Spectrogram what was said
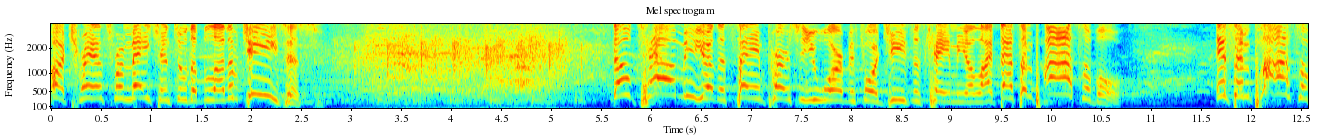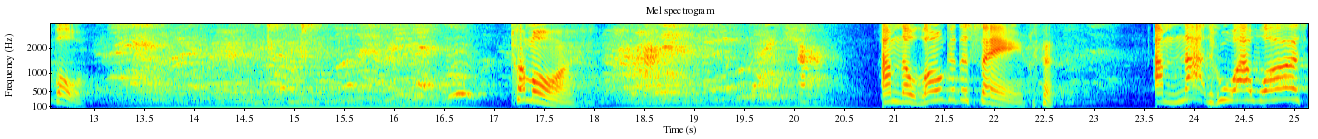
or transformation through the blood of Jesus. Don't tell me you're the same person you were before Jesus came in your life. That's impossible. It's impossible. Come on. I'm no longer the same. I'm not who I was,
